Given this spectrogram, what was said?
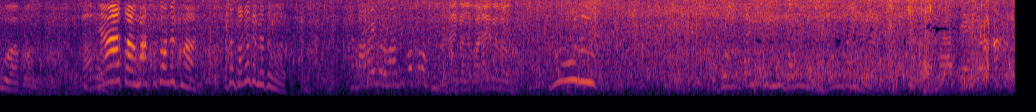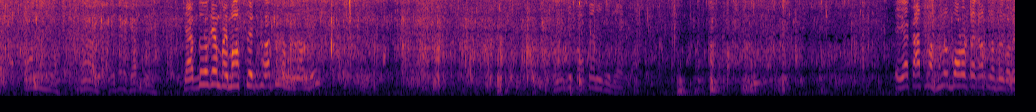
গুয়া বলো। এ তো মাছ তো অনেক মাছ। আচ্ছা ধরো কেন তো মাছ বাড়াই গেল মাছ কত বাড়াই গেল বাড়াই গেল। উরু। ক্যাপ দেবো কেমন ভাই? মাছ তো একটু হাতে কেমন রান্ধি এই কাত মাছ হলো বড়টা কাত মাছ বড়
